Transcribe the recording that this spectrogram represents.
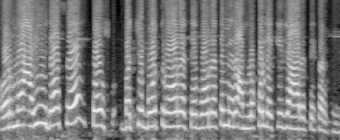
और मैं आई उधर से तो बच्चे बहुत रो रहे थे बोल रहे थे मेरे हम लोग को लेके जा रहे थे करके।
